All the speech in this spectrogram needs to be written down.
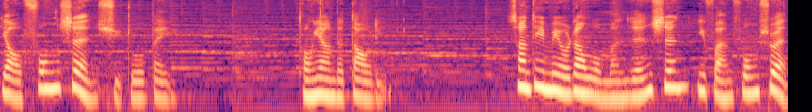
要丰盛许多倍。同样的道理，上帝没有让我们人生一帆风顺。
